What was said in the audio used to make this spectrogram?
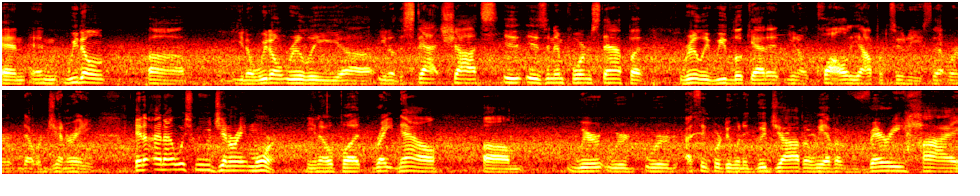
and and we don't. Uh, you know, we don't really, uh, you know, the stat shots is, is, an important stat, but really we look at it, you know, quality opportunities that we're that we're generating, and, and I wish we would generate more, you know, but right now, um, we're we're we're I think we're doing a good job, and we have a very high,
